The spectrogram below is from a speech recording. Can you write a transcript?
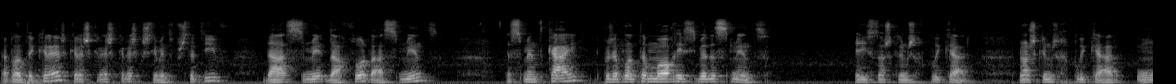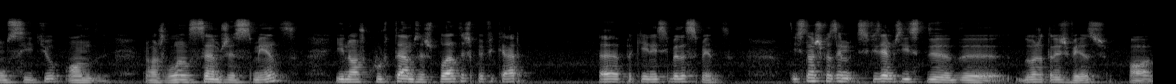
a planta cresce, cresce, cresce, cresce, crescimento vegetativo, dá semente, dá a flor, dá a semente, a semente cai, depois a planta morre em cima da semente. É isso que nós queremos replicar. Nós queremos replicar um sítio onde nós lançamos a semente e nós cortamos as plantas para ficar uh, para cair em cima da semente. E se nós fazemos, se fizermos isso de, de duas ou três vezes, ou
